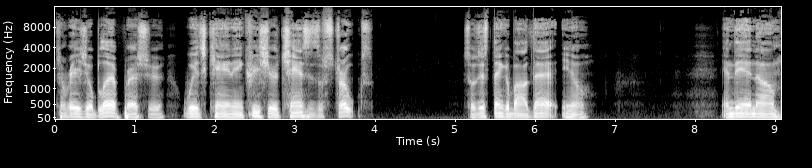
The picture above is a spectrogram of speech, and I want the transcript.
can raise your blood pressure, which can increase your chances of strokes. So just think about that, you know. And then um,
